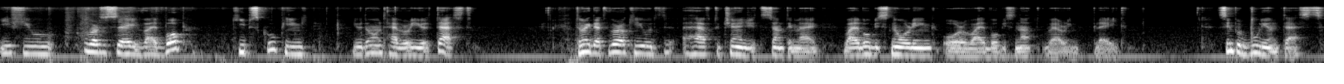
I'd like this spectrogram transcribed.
if you were to say while Bob keeps scooping you don't have a real test. To make that work you would have to change it something like while Bob is snoring or while Bob is not wearing plaid. Simple boolean tests.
